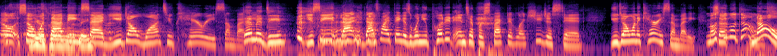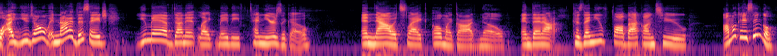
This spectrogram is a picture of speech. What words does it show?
So, so with that being with said, you don't want to carry somebody. Damn it, D. You see that that's my thing is when you put it into perspective, like she just did, you don't want to carry somebody. Most people don't. No, I, you don't, and not at this age. You may have done it like maybe ten years ago, and now it's like, oh my god, no. And then, I, because then you fall back onto, I'm okay single.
